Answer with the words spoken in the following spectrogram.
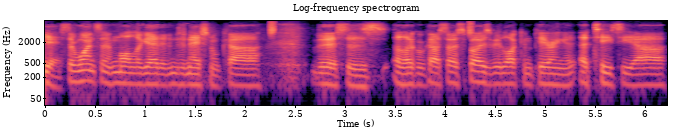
Yeah, so once a homologated international car versus a local car. So I suppose it'd be like comparing a, a TCR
